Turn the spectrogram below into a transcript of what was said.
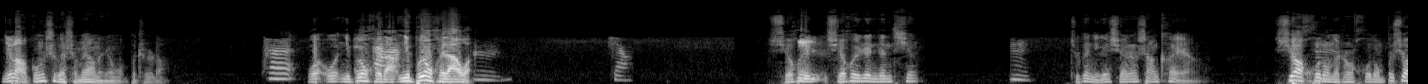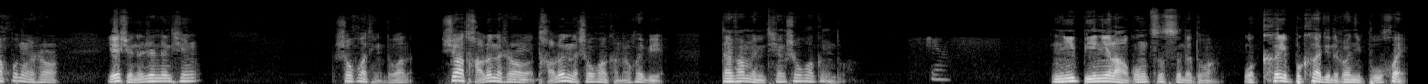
你老公是个什么样的人？我不知道。他我我你不用回答，你不用回答我。嗯，行。学会学会认真听。嗯。就跟你跟学生上课一样，需要互动的时候互动，不需要互动的时候，也许呢认真听，收获挺多的。需要讨论的时候，讨论的收获可能会比单方面的听收获更多。行。你比你老公自私的多，我可以不客气的说你不会。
